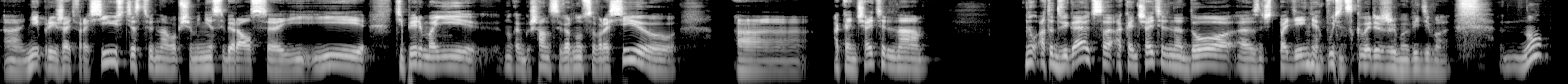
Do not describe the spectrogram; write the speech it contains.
а, не приезжать в Россию, естественно, в общем, не собирался. И, и теперь мои, ну, как бы шансы вернуться в Россию а, окончательно ну, отодвигаются окончательно до, э, значит, падения путинского режима, видимо. Ну,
